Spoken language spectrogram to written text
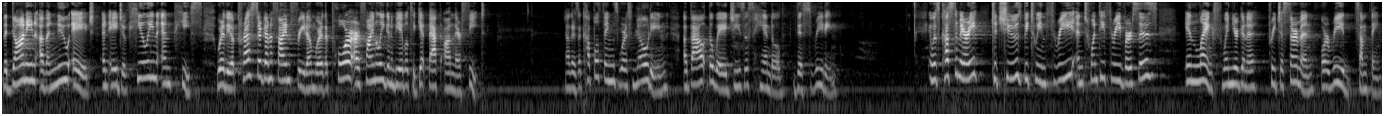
the dawning of a new age, an age of healing and peace. Where the oppressed are going to find freedom, where the poor are finally going to be able to get back on their feet. Now, there's a couple things worth noting about the way Jesus handled this reading. It was customary to choose between 3 and 23 verses in length when you're going to preach a sermon or read something.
